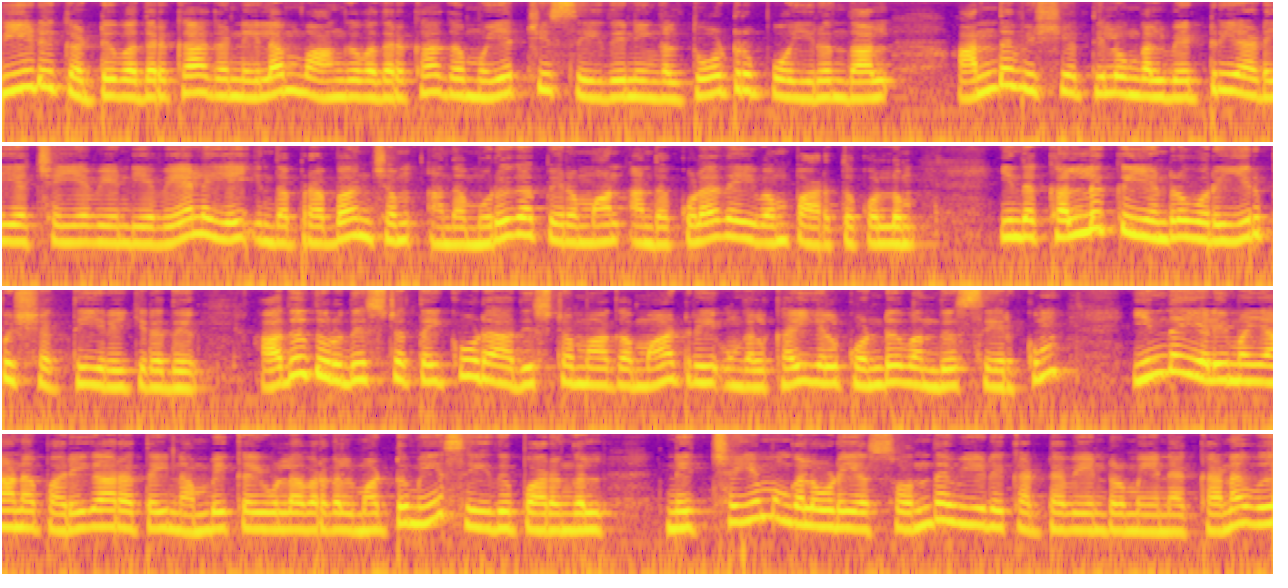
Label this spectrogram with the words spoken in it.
வீடு கட்டுவதற்காக நிலம் வாங்குவதற்காக முயற்சி செய்து நீங்கள் தோற்று போயிருந்தால் அந்த விஷயத்தில் உங்கள் வெற்றி அடைய செய்ய வேண்டிய வேலையை இந்த பிரபஞ்சம் அந்த முருகப்பெருமான் அந்த குலதெய்வம் பார்த்து கொள்ளும். இந்த கல்லுக்கு என்று ஒரு ஒரு ஈர்ப்பு சக்தி இருக்கிறது. அது துரதிர்ஷ்டத்தை கூட அதிர்ஷ்டமாக மாற்றி உங்கள் கையில் கொண்டு வந்து சேர்க்கும். இந்த எளிமையான பரிகாரத்தை நம்பிக்கை உள்ளவர்கள் மட்டுமே செய்து பாருங்கள். நிச்சயம் உங்களுடைய சொந்த வீடு கட்ட வேண்டும் என கனவு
